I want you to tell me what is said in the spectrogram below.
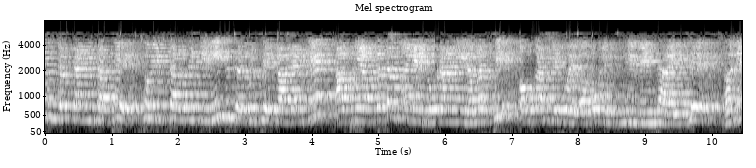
સૂચકતાની સાથે થોડીક સાવચેતીની જ જરૂર છે કારણ કે આપણી આ પતંગ અને દોરાની રમતથી અવકાશે કોઈ અબોલ જીવ વિંધાય છે અને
